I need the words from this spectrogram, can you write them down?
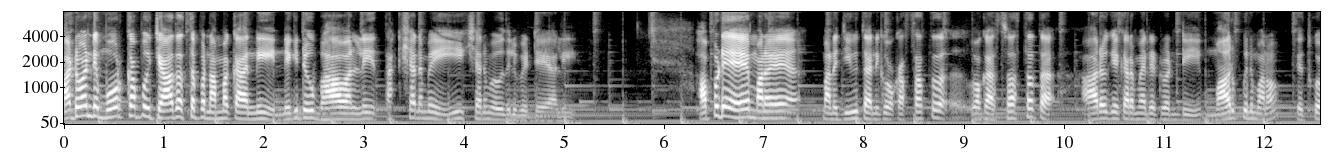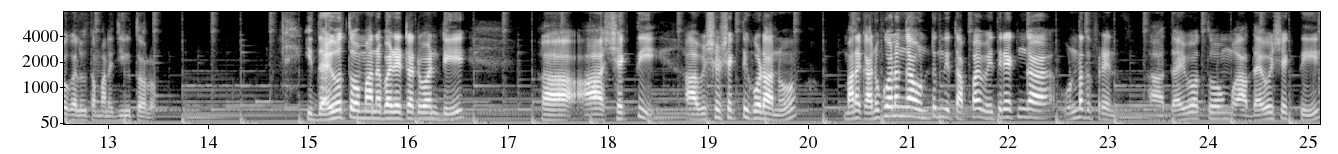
అటువంటి మూర్ఖపు చాదస్తపు నమ్మకాన్ని నెగిటివ్ భావాల్ని తక్షణమే ఈ క్షణమే వదిలిపెట్టేయాలి. అప్పుడే మన మన జీవితానికి ఒక స్వస్థ ఒక స్వస్థత ఆరోగ్యకరమైనటువంటి మార్పుని మనం తెచ్చుకోగలుగుతాం మన జీవితంలో. ఈ దైవత్వం అనబడేటటువంటి ఆ, ఆ శక్తి ఆ విశ్వశక్తి కూడాను మనకు అనుకూలంగా ఉంటుంది తప్ప వ్యతిరేకంగా ఉండదు ఫ్రెండ్స్. ఆ దైవత్వం ఆ దైవశక్తి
